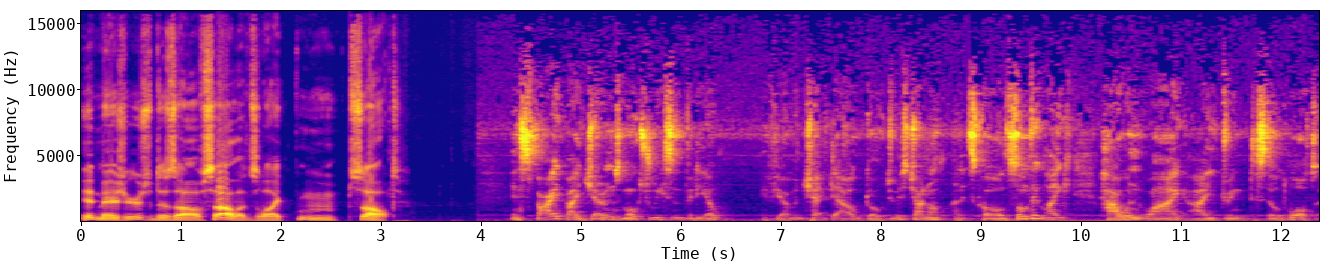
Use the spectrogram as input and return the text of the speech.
It measures dissolved solids like mm, salt. Inspired by Jeran's most recent video, if you haven't checked it out, go to his channel and it's called something like How and Why I Drink Distilled Water.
